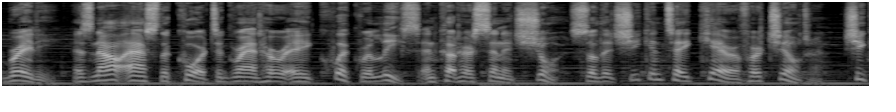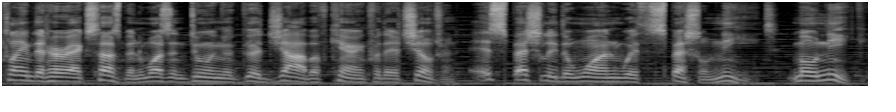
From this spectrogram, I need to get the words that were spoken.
Brady has now asked the court to grant her a quick release and cut her sentence short so that she can take care of her children. She claimed that her ex-husband wasn't doing a good job of caring for their children, especially the one with special needs. Monique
